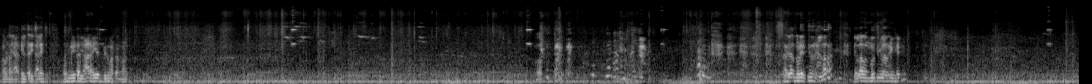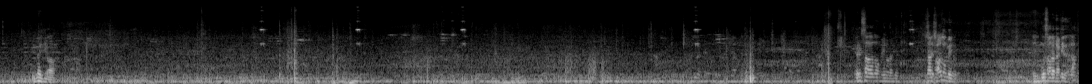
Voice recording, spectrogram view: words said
ನೋಡೋಣ ಯಾಕೆ ಹೇಳ್ತಾ ಇದ್ದಾರೆ? ಒಂದ್ minute ಅಲ್ಲಿ ಯಾರು ಬಿಲ್ ಮಾಡ್ತಾರೆ ಸರಿ ಬರ್ತಿರಲ್ಲ ಎಲ್ಲ ಮುಗಿದ ನನಗೆ ಇಲ್ಲ ಎರಡು ಸಾವಿರದ ಒಂಬೈನೂರು ಸಾವಿರದ ಸಾವಿರದ ಒಂಬೈನೂರು ಏನು ಮೂರು ಸಾವಿರ ಕಟ್ಟಿದ್ದೀರಾ?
